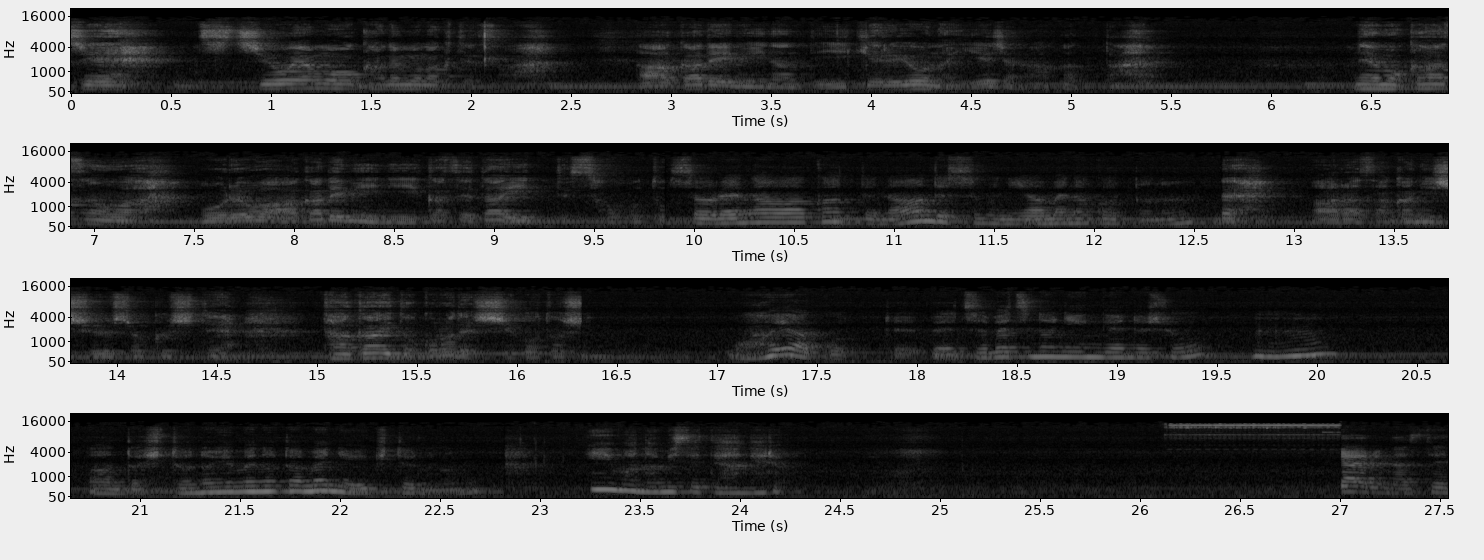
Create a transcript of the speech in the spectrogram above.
ち父親も金もなくてさアカデミーなんて行けるような家じゃなかった。でも母さんは俺をアカデミーに行かせたいって相当。それが分かってなんですぐに辞めなかったの？で荒坂に就職して高いところで仕事し親子って別々の人間でしょ？あんた人の夢のために生きてるの？いいもの見せてあげる。リアルな設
